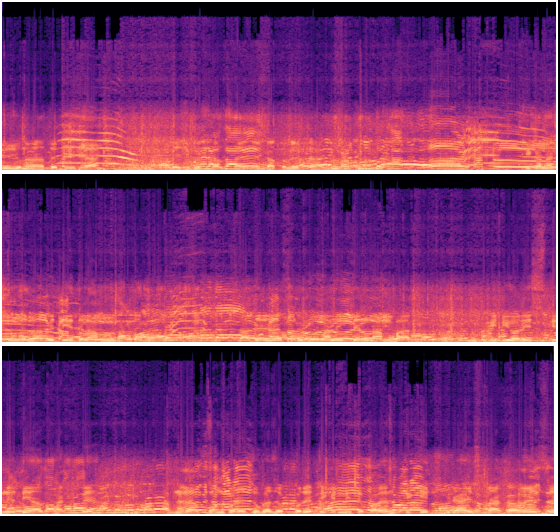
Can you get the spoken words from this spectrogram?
দুজনের হাতে দুইটা, বেশ বিশাল সাইজের কাতল এটা। ঠিকানা সুন্দরভাবে দিয়ে দিলাম। এবং তাদের পুকুর মালিকদের নাম্বার ভিডিওর স্ক্রিনে দেওয়া থাকবে। আপনারা ফোন করে যোগাযোগ করে টিকিট নিতে পারেন। টিকিট প্রাইস রাখা হয়েছে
